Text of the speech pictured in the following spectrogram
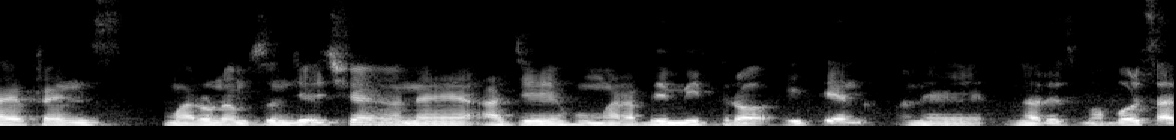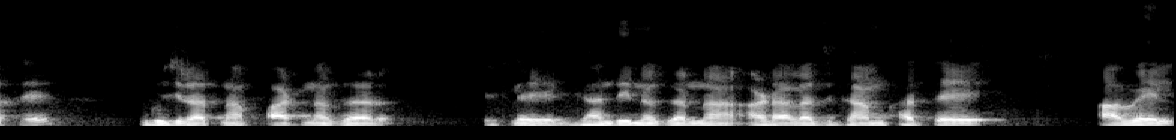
હાય ફ્રેન્ડ્સ મારું નામ સંજય છે અને આજે હું મારા બે મિત્ર હિતેન અને નરેશ બાબોર સાથે ગુજરાતના પાટનગર એટલે ગાંધીનગરના અડાલજ ગામ ખાતે આવેલ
